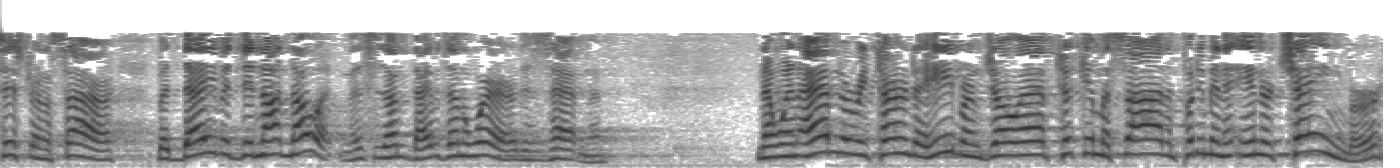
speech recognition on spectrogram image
cistern of Sire. But David did not know it. And this is David's unaware this is happening. Now, when Abner returned to Hebron, Joab took him aside and put him in an inner chamber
